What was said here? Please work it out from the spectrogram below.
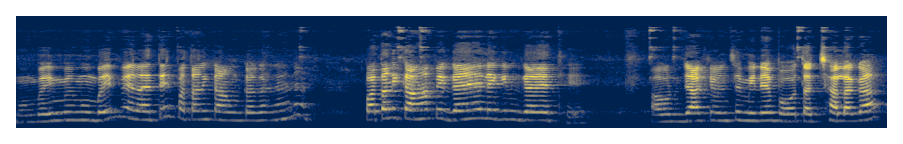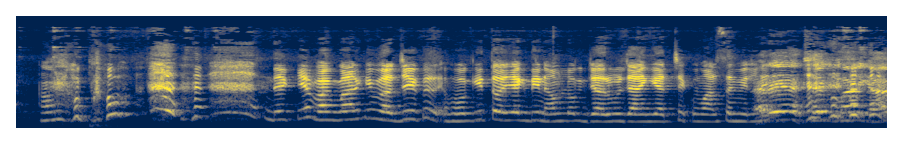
मुंबई में मुंबई में रहते हैं। पता नहीं कहाँ उनका घर है ना। पता नहीं कहाँ पे गए हैं लेकिन गए थे। और जाके उनसे मिले बहुत अच्छा लगा। हम लोग को। देखिए भगवान की मर्ज़ी होगी तो एक दिन हम लोग ज़रूर जाएँगे अच्छे कुमार से मिलने। अरे अच्छे कुमार यहाँ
